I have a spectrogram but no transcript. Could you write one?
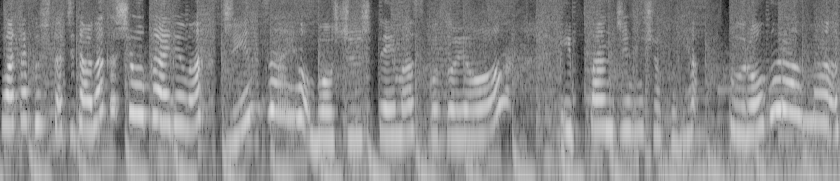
私たち田中商会では人材を募集していますことよ。一般事務職やプログラマー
